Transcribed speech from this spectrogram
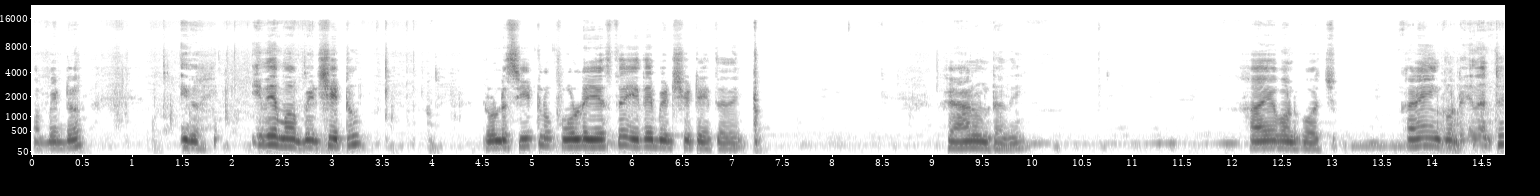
మా బెడ్ ఇది ఇదే మా బెడ్షీట్ రెండు సీట్లు ఫోల్డ్ చేస్తే ఇదే బెడ్షీట్ అవుతుంది ఫ్యాన్ ఉంటుంది. హాయిగా పండుకోవచ్చు. కానీ ఇంకోటి ఏంటంటే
